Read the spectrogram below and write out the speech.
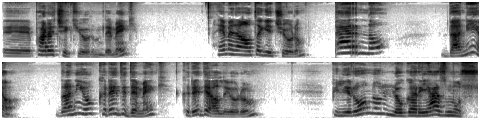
Eee, para çekiyorum demek. Hemen alta geçiyorum. Perno danio. Danio kredi demek. Kredi alıyorum. Plirono logaryasmus.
